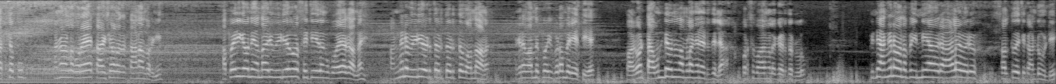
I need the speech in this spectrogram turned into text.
പച്ചപ്പും അങ്ങനെയുള്ള കുറേ കാഴ്ചകളൊക്കെ കാണാൻ തുടങ്ങി. അപ്പോൾ എനിക്ക് തോന്നി എന്നാൽ ഒരു വീഡിയോ കൂടെ സെറ്റ് ചെയ്ത് അങ്ങ് പോയേക്കാന്നേ. അങ്ങനെ വീഡിയോ എടുത്തെടുത്തെടുത്ത് വന്നാണ്. അങ്ങനെ വന്നിപ്പോൾ ഇവിടം വരെ എത്തിയേ. ഭാഗം ടൗണിന്റെ ഒന്നും നമ്മളങ്ങനെ എടുത്തില്ല. കുറച്ച് ഭാഗങ്ങളൊക്കെ എടുത്തിട്ടുള്ളൂ. പിന്നെ അങ്ങനെ വന്നപ്പോൾ ഇന്ന് ആ ഒരാളെ ഒരു സ്ഥലത്ത് വെച്ച് കണ്ടുമുട്ടി.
